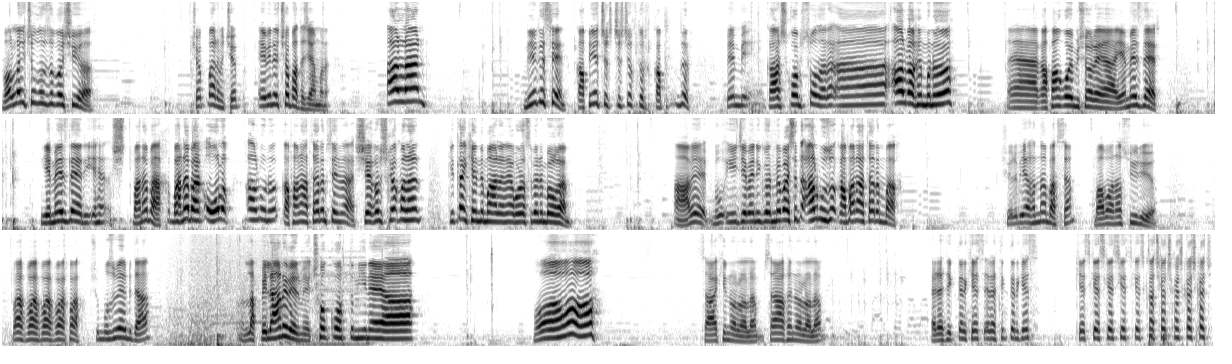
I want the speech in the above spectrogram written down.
Vallahi çok hızlı koşuyor. Çöp var mı çöp? Evine çöp atacağım bunu. Al lan. Neredesin? Kapıya çık çık çık dur. Kapı dur. Ben bir karşı komşusu olarak aa, al bakayım bunu. Ee, kapan koymuş oraya. Yemezler. Yemezler. Ye- Şşt, bana bak. Bana bak oğlum. Al bunu. Kafana atarım seni ha. Şaka çıkartma lan. Git lan kendi mahallene. Burası benim bölgem. Abi bu iyice beni görmeye başladı. Al buzu kafana atarım bak. Şöyle bir yakından baksam. Baba nasıl yürüyor. Bak bak bak bak bak. Şu muzu ver bir daha. Allah belanı vermiyor. Çok korktum yine ya. Oh. Sakin olalım. Sakin olalım. Elektrikleri kes. Elektrikleri kes. Kes kes kes kes kes. Kaç kaç kaç kaç kaç.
